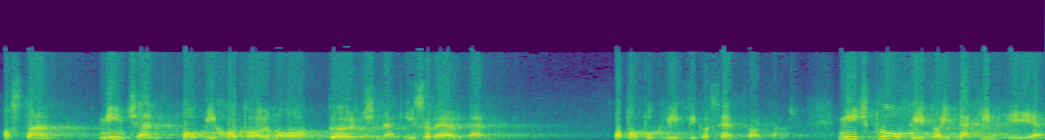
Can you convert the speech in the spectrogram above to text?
Aztán nincsen papi hatalma a bölcsnek Izraelben. A papok végzik a szertartást. Nincs profétai tekintélye,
